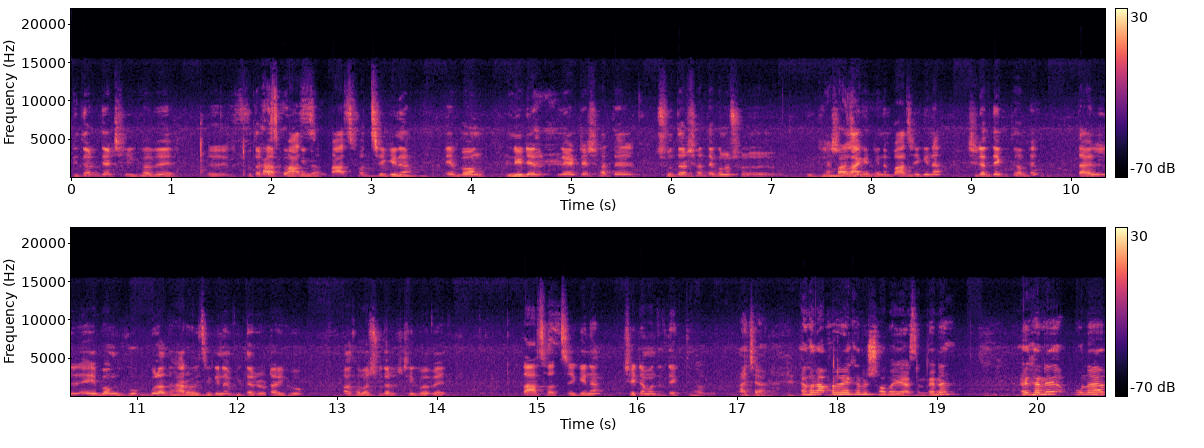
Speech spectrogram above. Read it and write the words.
ভিতর দিয়ে ঠিকভাবে সুতাটা পাস হচ্ছে কিনা এবং নিডেল প্লেটের সাথে সুতার সাথে কোনো ঘেঁষা লাগে। কিনা? বাজে কিনা সেটা দেখতে হবে। তাহলে এবং হুকগুলো ধার হয়েছে কিনা ভিতরে রোটারি হুক অথবা সুতাটা ঠিকভাবে পাস হচ্ছে কিনা সেটা আমাদের দেখতে হবে। আচ্ছা এখন আপনারা এখানে সবাই আছেন তাই না? এখানে ওনার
